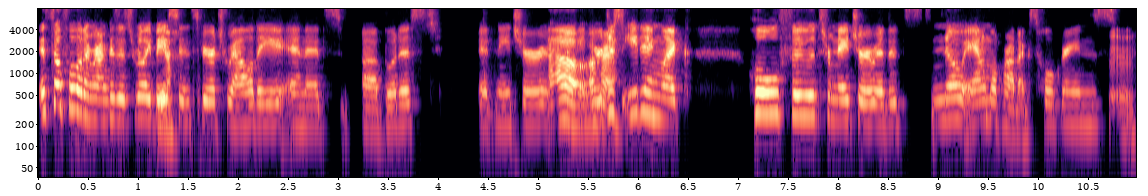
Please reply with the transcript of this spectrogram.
It's still floating around because it's really Yeah. based in spirituality and it's uh, Buddhist at nature. Oh, you're just eating like whole foods from nature. and It's no animal products, whole grains, Mm.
